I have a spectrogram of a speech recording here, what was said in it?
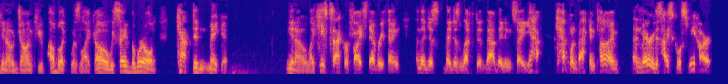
you know, John Q. Public was like, "Oh, we saved the world. Cap didn't make it." You know, like he sacrificed everything, and they just they just left it at that. They didn't say, "Yeah, Cap went back in time and married his high school sweetheart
